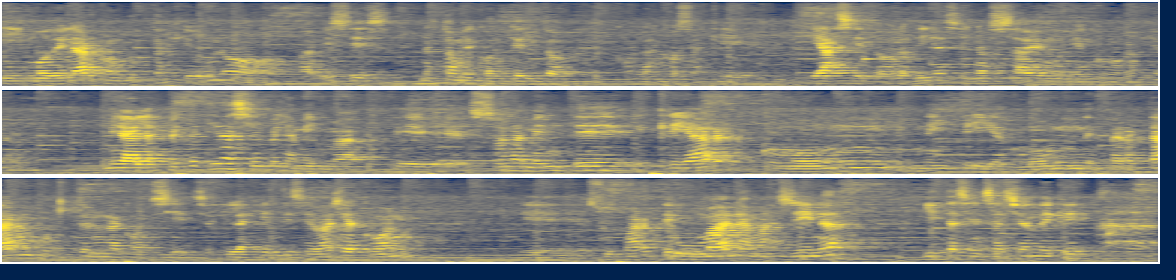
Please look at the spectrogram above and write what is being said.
y modelar conductas que uno a veces no está muy contento con las cosas que, hace todos los días y no sabe muy bien cómo cambiar. Mira, la expectativa siempre es la misma, eh, solamente crear como una intriga, como un despertar un poquito en una conciencia, que la gente se vaya con su parte humana más llena y esta sensación de que, ah,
